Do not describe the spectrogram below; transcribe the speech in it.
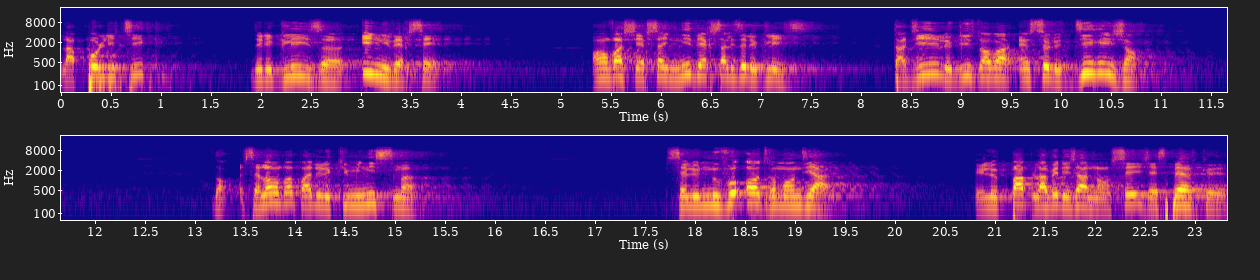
la politique de l'Église universelle. On va chercher à universaliser l'Église. C'est-à-dire, l'Église doit avoir un seul dirigeant. Donc, c'est là on va parler de communisme. C'est le nouveau ordre mondial. Et le pape l'avait déjà annoncé. J'espère que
